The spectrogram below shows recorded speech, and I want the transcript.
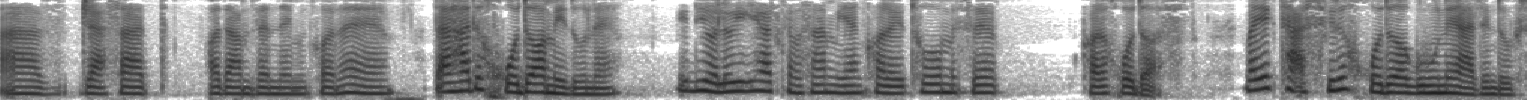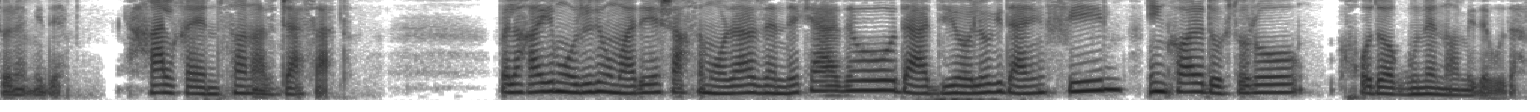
از جسد آدم زنده می‌کنه در حد خدا می‌دونه. یه دیالوگی هست که مثلا میگن کارای تو مثل کار خداست و یک تصویر خداگونه از این دکتره میده. خلق انسان از جسد. بالاخره یه موجودی اومده یه شخص مرده رو زنده کرده و در دیالوگی در این فیلم این کار دکتر رو خداگونه نامیده بودن.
